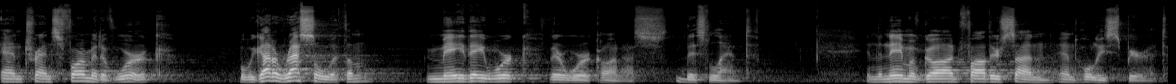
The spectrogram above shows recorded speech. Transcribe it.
and transformative work, but we got to wrestle with them. May they work their work on us this Lent. In the name of God, Father, Son, and Holy Spirit.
